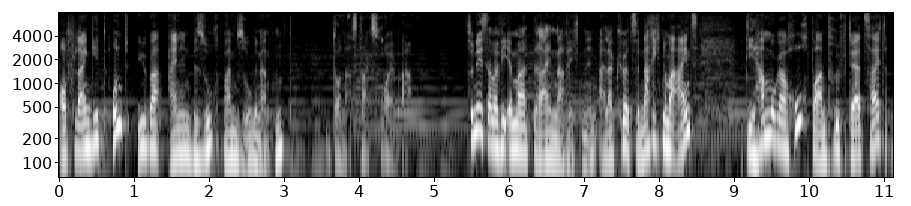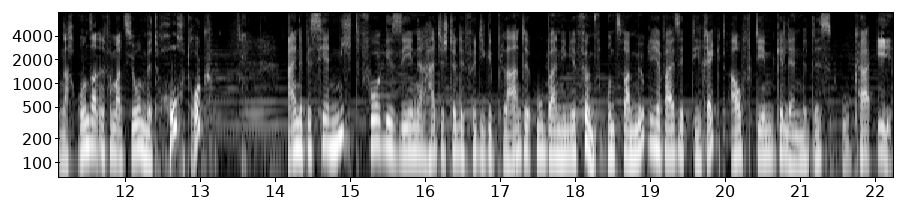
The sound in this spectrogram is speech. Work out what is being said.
offline gibt und über einen Besuch beim sogenannten Donnerstagsräuber. Zunächst aber wie immer drei Nachrichten in aller Kürze. Nachricht Nummer eins. Die Hamburger Hochbahn prüft derzeit nach unseren Informationen mit Hochdruck eine bisher nicht vorgesehene Haltestelle für die geplante U-Bahn-Linie 5 und zwar möglicherweise direkt auf dem Gelände des UKE.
